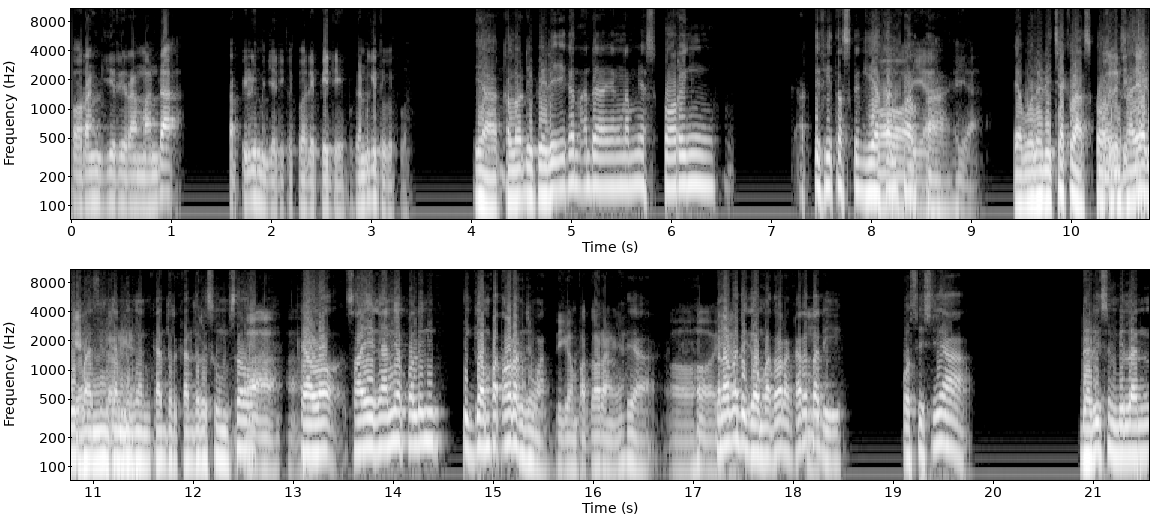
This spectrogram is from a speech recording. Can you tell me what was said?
seorang Giri Ramanda terpilih menjadi ketua DPD, bukan begitu ketua? Ya, kalau di PDI kan ada yang namanya scoring aktivitas kegiatan oh partai. iya, iya. Ya boleh dicek lah scoring Boleh saya dicek ya, dibandingkan scoring. dengan kader-kader Sumsel. Ah, ah, ah. Kalau saingannya paling 3 4 orang cuman. tiga empat orang ya. Ya. Oh, Kenapa iya. 3 4 orang? Karena Hmm. tadi posisinya dari 96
